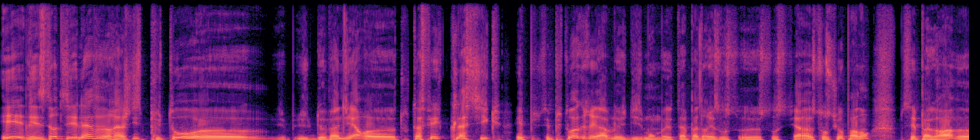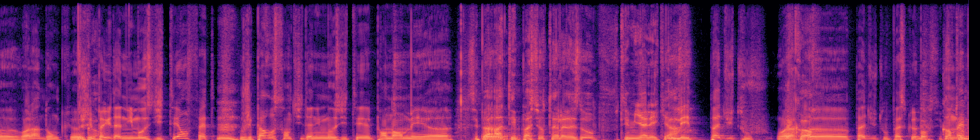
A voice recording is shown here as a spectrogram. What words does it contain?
Et les autres élèves réagissent plutôt euh, de manière euh, tout à fait classique et c'est plutôt agréable. Ils disent bon, bah, t'as pas de réseaux sociaux, sociaux pardon, c'est pas grave, voilà. Donc j'ai pas eu d'animosité en fait, hmm. j'ai pas ressenti d'animosité pendant mes. c'est pas ah t'es pas sur tel réseau, t'es mis à l'écart. Mais pas du tout. Voilà, pas du tout parce que quand même,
